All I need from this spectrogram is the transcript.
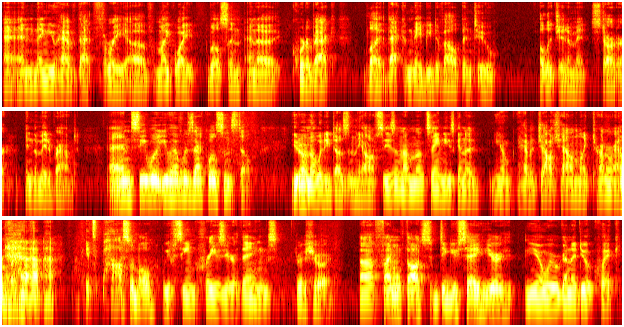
a- and then you have that three of Mike White, Wilson, and a quarterback like that can maybe develop into a legitimate starter in the mid round, and see what you have with Zach Wilson still. You don't know what he does in the offseason. I'm not saying he's gonna, you know, have a Josh Allen like turnaround, but it's possible. We've seen crazier things. For sure. Uh, final thoughts? Did you say you're, you know, we were gonna do a quick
